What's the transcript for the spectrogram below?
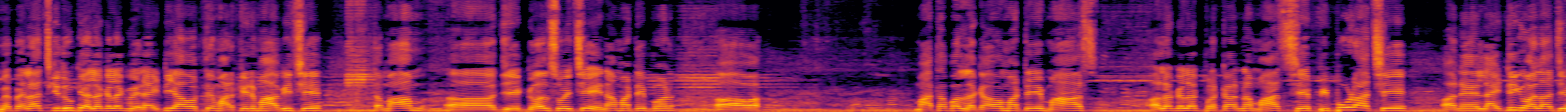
મેં પહેલાં જ કીધું કે અલગ અલગ વેરાયટી આ વખતે માર્કેટમાં આવી છે. તમામ જે ગર્લ્સ હોય છે એના માટે પણ માથા પર લગાવવા માટે માસ્ક અલગ અલગ પ્રકારના માસ્ક છે, પીપોળા છે અને લાઇટિંગવાળા જે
